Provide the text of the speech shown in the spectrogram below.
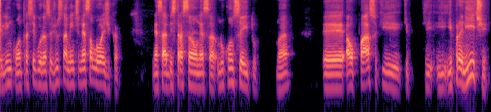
ele encontra a segurança justamente nessa lógica, nessa abstração, nessa no conceito. Né? É, ao passo que, que, que e, e para Nietzsche,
